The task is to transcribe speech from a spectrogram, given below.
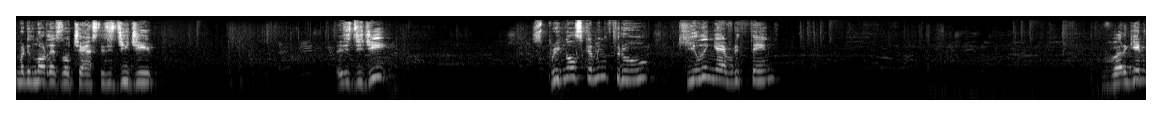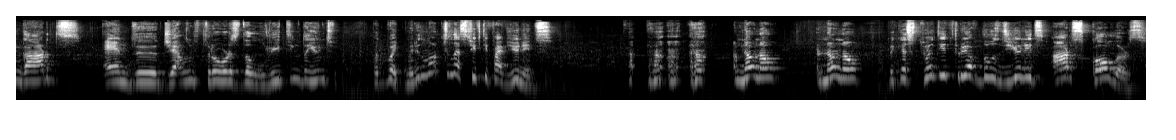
Marine Lord has no chance. This is GG. This is GG. Springalds coming through, killing everything. Varangian guards and uh, javelin throwers deleting the units. But wait, Marine Lord still has 55 units. no, no, no, no, because 23 of those units are scholars.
